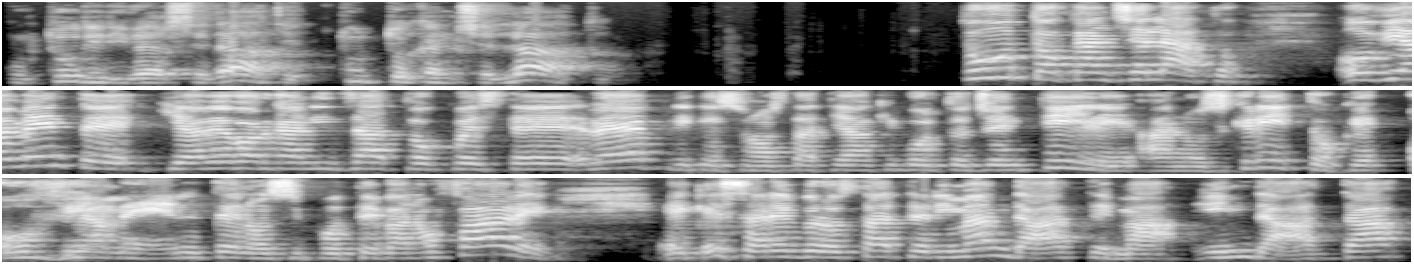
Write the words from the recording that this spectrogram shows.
un tour di diverse date, tutto cancellato tutto cancellato. Ovviamente chi aveva organizzato queste repliche sono stati anche molto gentili, hanno scritto che ovviamente non si potevano fare e che sarebbero state rimandate, ma in data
